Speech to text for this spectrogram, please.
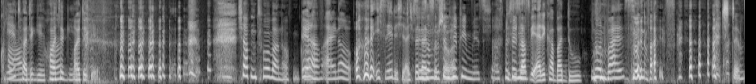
Komm, heute geht. Heute ne? geht. Heute geht. Ich habe einen Turban auf dem Kopf. Ja, I know. Ich sehe dich ja, ich Ich bin dein so ein bisschen Zuschauer. hippie-mäßig aus. Du siehst aus wie Erika Badu. nur ein Weiß Nur in weiß. Stimmt.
